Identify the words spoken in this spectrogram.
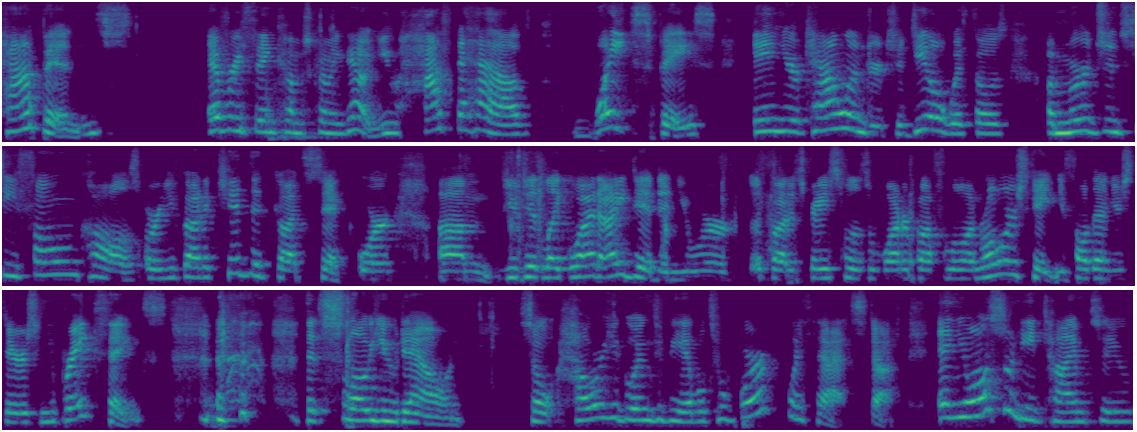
happens, everything comes coming down. You have to have white space in your calendar to deal with those emergency phone calls, or you've got a kid that got sick, or um, you did like what I did, and you were about as graceful as a water buffalo on roller skate, and you fall down your stairs and you break things that slow you down. So, how are you going to be able to work with that stuff? And you also need time to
